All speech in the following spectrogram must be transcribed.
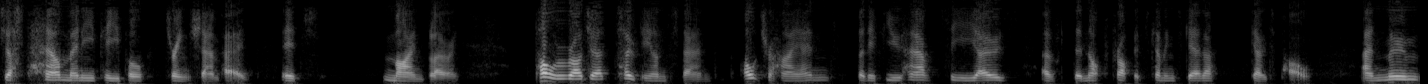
just how many people drink champagne. It's mind-blowing. Pol Roger, totally understand. Ultra high-end, but if you have CEOs of the not-for-profits coming together, go to Pol. And Mumm,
